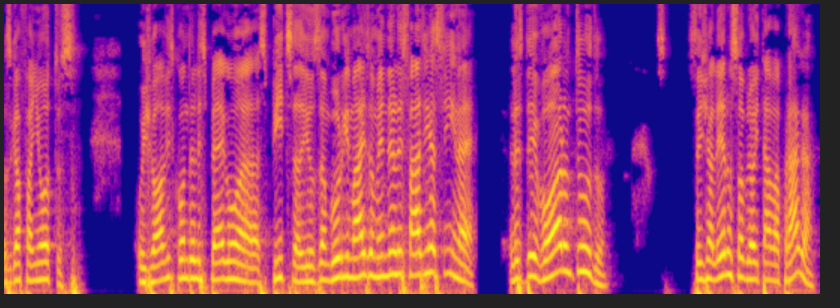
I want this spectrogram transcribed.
Os gafanhotos. Os jovens, quando eles pegam as pizzas e os hambúrgueres, mais ou menos eles fazem assim, né? Eles devoram tudo. Vocês já leram sobre a oitava praga?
